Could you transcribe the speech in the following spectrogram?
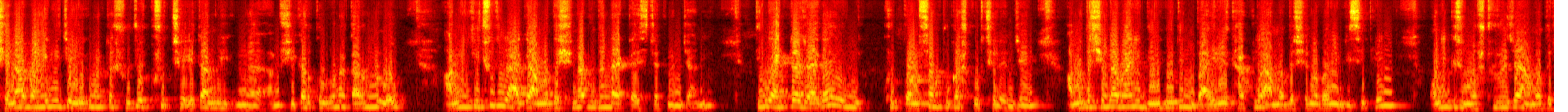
সেনাবাহিনী যে এরকম একটা সুযোগ খুঁজছে, এটা আমি আমি স্বীকার করব না। কারণ হলো, আমি কিছুদিন আগে আমাদের সেনাপ্রধানের একটা স্টেটমেন্ট জানি। তিনি একটা জায়গায় খুব কনসার্ন প্রকাশ করছিলেন যে আমাদের সেনাবাহিনী দীর্ঘদিন বাইরে থাকলে আমাদের সেনাবাহিনীর ডিসিপ্লিন অনেক কিছু নষ্ট হয়ে যায়, আমাদের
